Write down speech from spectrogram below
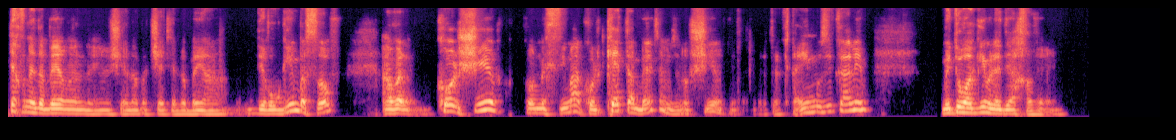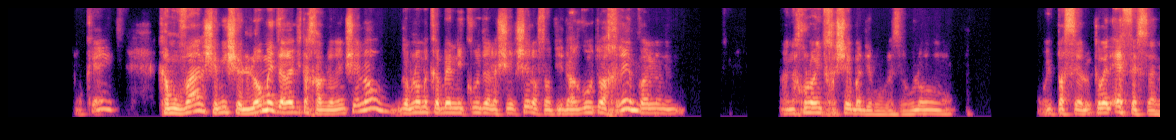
תכף נדבר על שאלה בצ'אט לגבי הדירוגים בסוף, אבל כל שיר, כל משימה, כל קטע בעצם, זה לא שיר, זה קטעים מוזיקליים, מדורגים על ידי החברים. אוקיי? כמובן שמי שלא מדרג את החברים שלו, גם לא מקבל ניקוד על השיר שלו, זאת אומרת, ידרגו אותו אחרים, אבל אנחנו לא נתחשב בדירוג הזה, הוא לא... הוא ייפסל, הוא יקבל אפס על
